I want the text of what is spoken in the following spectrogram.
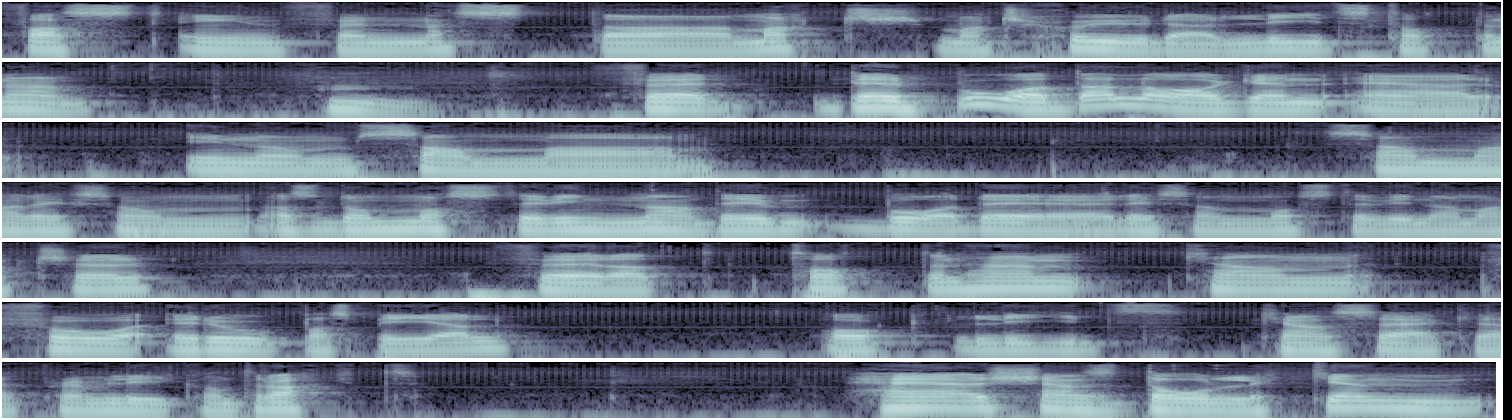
fast inför nästa match, match 7 där, Leeds-Tottenham. hmm. För där båda lagen är inom samma Samma liksom, alltså de måste vinna. Det är både liksom måste vinna matcher. För att Tottenham kan få Europaspel och Leeds kan säkra ett Premier League-kontrakt. Här känns dolken,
